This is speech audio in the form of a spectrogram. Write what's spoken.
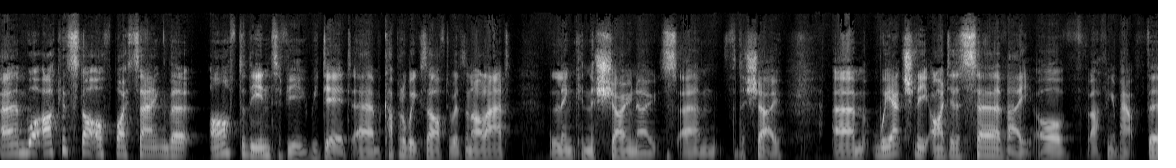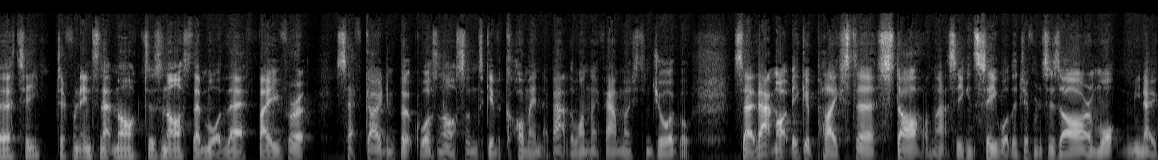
Um, well, I can start off by saying that after the interview we did, um, a couple of weeks afterwards, and I'll add a link in the show notes um, for the show. Um, we actually, I did a survey of I think about thirty different internet marketers and asked them what their favourite Seth Godin book was, and asked them to give a comment about the one they found most enjoyable. So that might be a good place to start on that, so you can see what the differences are and what you know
